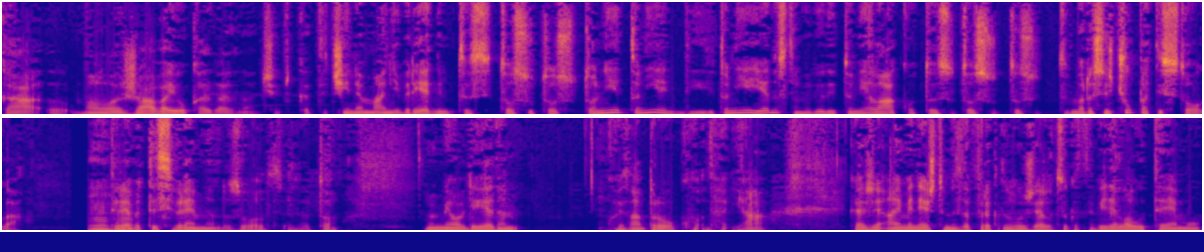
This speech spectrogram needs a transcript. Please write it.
ga e, malo žavaju, kad, ga, znači, kad te čine manje vrijednim, to, to, su, to, su, to, nije, to, nije, to nije jednostavno ljudi, to nije lako, to su, to su, to su, to mora se čupati s toga. mm Trebate si vremena dozvoliti za to. Imam ja ovdje jedan koji je zapravo kod ja, Kaže, ajme, nešto me zafrknulo u želucu kad sam vidjela ovu temu.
